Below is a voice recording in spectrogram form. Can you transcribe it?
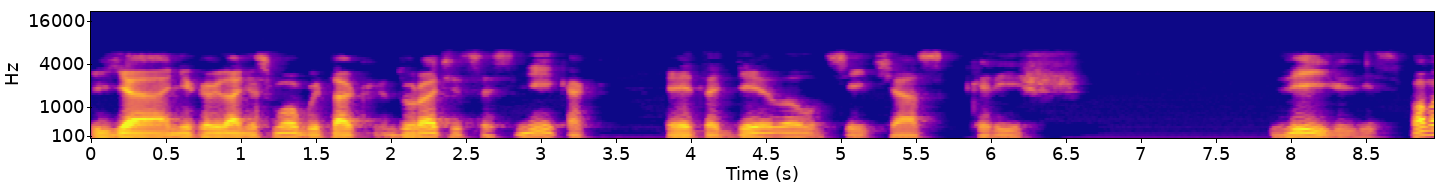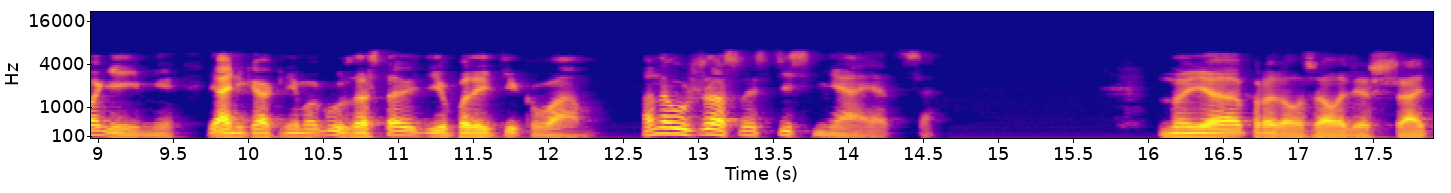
я никогда не смог бы так дурачиться с ней, как это делал сейчас Криш. Виллис, помоги мне, я никак не могу заставить ее подойти к вам. Она ужасно стесняется. Но я продолжал лишать,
